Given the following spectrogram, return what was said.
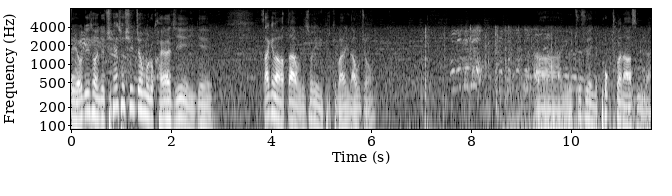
이제 여기서 이제 최소 실점으로 가야지 이게 싸게 막았다 우리 소리 그렇게 말이 나오죠. 아, 이거 투수에 이제 폭투가 나왔습니다.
